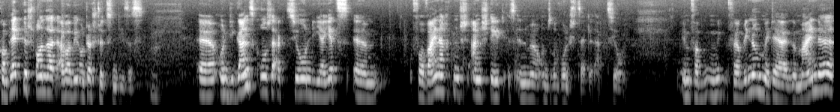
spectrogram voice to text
komplett gesponsert, aber wir unterstützen dieses. Äh, und die ganz große Aktion, die ja jetzt ähm, vor Weihnachten ansteht, ist immer unsere Wunschzettelaktion. In Verbindung mit der Gemeinde,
